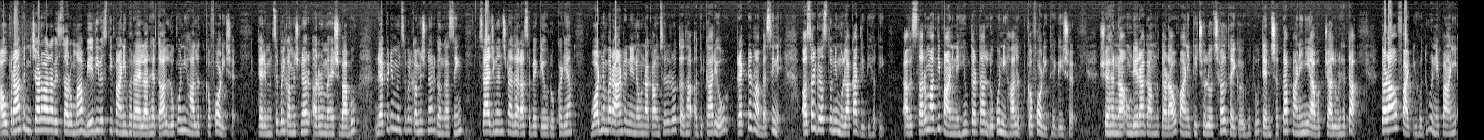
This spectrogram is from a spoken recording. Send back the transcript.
આ ઉપરાંત નીચાણવાળા વિસ્તારોમાં બે દિવસથી પાણી ભરાયેલા રહેતા લોકોની હાલત કફોડી છે. ત્યારે municipal commissioner Arun Mahesh Babu, deputy municipal commissioner Gangasingh, સાજગંજના ધારાસભ્ય કેવું રોકડિયા, વોર્ડ નંબર આઠ અને નવના કાઉન્સિલરો તથા અધિકારીઓ ટ્રેક્ટરમાં બેસીને અસરગ્રસ્તોની મુલાકાત લીધી હતી. આ વિસ્તારોમાંથી પાણી નહીં ઉતરતા લોકોની હાલત કફોડી થઈ ગઈ છે. શહેરના ઉંડેરા ગામનું તળાવ પાણીથી છલોછલ થઈ ગયું હતું. તેમ છતાં પાણીની આવક ચાલુ રહેતા તળાવ ફાટ્યું હતું અને પાણી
